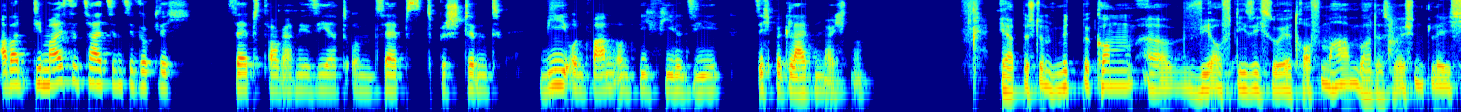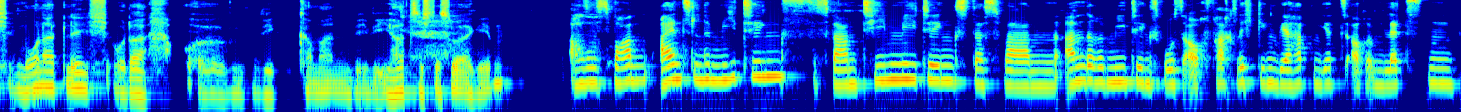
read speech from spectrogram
Aber die meiste Zeit sind sie wirklich selbst organisiert und selbst bestimmt, wie und wann und wie viel sie sich begleiten möchten. Ihr habt bestimmt mitbekommen, äh, wie oft die sich so getroffen haben. War das wöchentlich, monatlich oder äh, wie kann man, wie, wie hat sich das so ergeben? Also es waren einzelne Meetings, es waren Team-Meetings, das waren andere Meetings, wo es auch fachlich ging. Wir hatten jetzt auch im letzten,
